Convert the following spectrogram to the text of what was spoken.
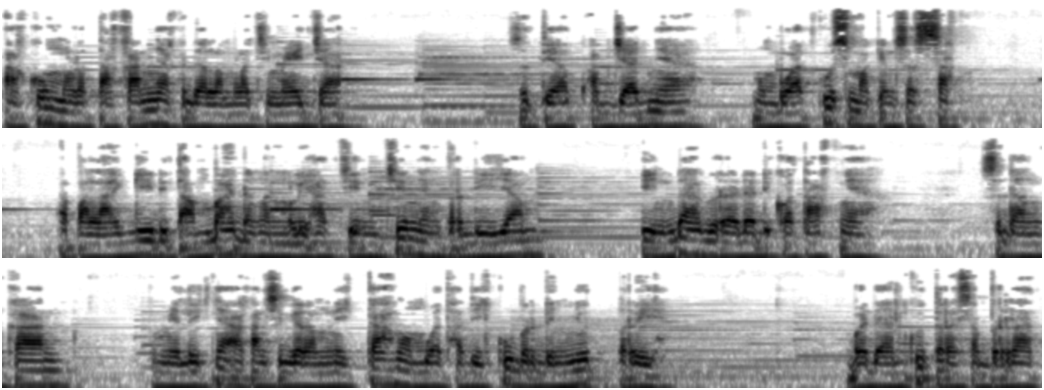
aku meletakkannya ke dalam laci meja. Setiap abjadnya membuatku semakin sesak. Apalagi ditambah dengan melihat cincin yang terdiam indah berada di kotaknya. Sedangkan pemiliknya akan segera menikah membuat hatiku berdenyut perih. Badanku terasa berat.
